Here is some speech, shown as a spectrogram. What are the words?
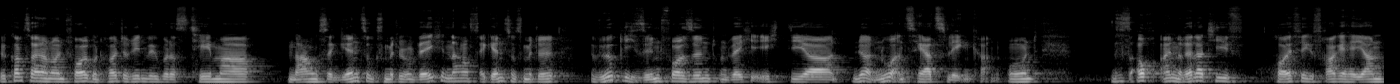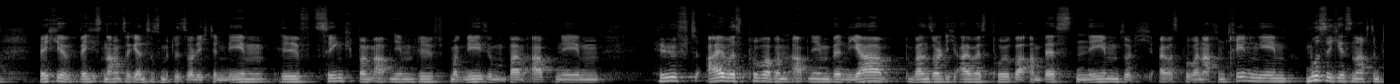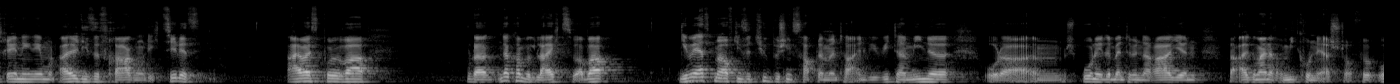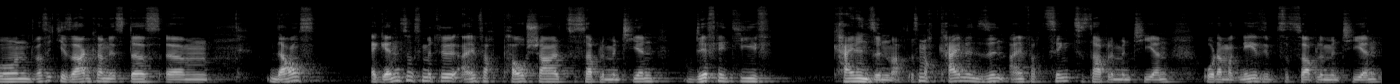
Willkommen zu einer neuen Folge und heute reden wir über das Thema Nahrungsergänzungsmittel und welche Nahrungsergänzungsmittel wirklich sinnvoll sind und welche ich dir ja, nur ans Herz legen kann. Und das ist auch eine relativ häufige Frage, Herr Jan, welche, welches Nahrungsergänzungsmittel soll ich denn nehmen? Hilft Zink beim Abnehmen? Hilft Magnesium beim Abnehmen? Hilft Eiweißpulver beim Abnehmen? Wenn ja, wann sollte ich Eiweißpulver am besten nehmen? Sollte ich Eiweißpulver nach dem Training nehmen? Muss ich es nach dem Training nehmen? Und all diese Fragen. Und ich zähle jetzt Eiweißpulver, oder da kommen wir gleich zu, aber gehen wir erstmal auf diese typischen Supplemente ein, wie Vitamine oder ähm, Spurenelemente, Mineralien oder allgemein einfach Mikronährstoffe. Und was ich dir sagen kann, ist, dass ähm, Nahrungsergänzungsmittel einfach pauschal zu supplementieren definitiv keinen Sinn macht. Es macht keinen Sinn, einfach Zink zu supplementieren oder Magnesium zu supplementieren,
